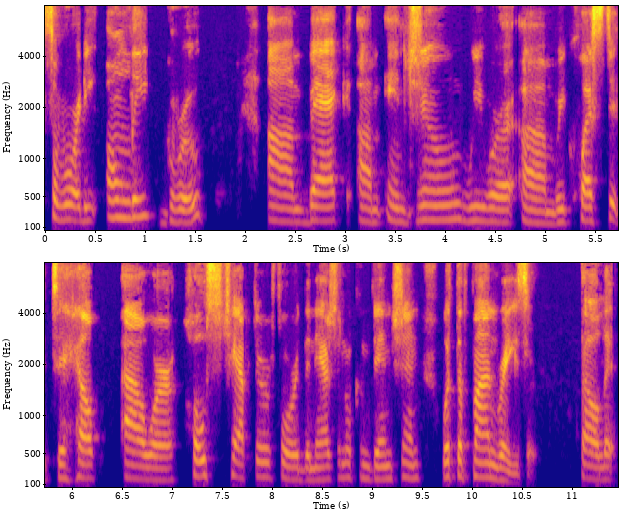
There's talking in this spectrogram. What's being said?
sorority only group. Um, back um, in June, we were um, requested to help our host chapter for the National Convention with the fundraiser. So let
